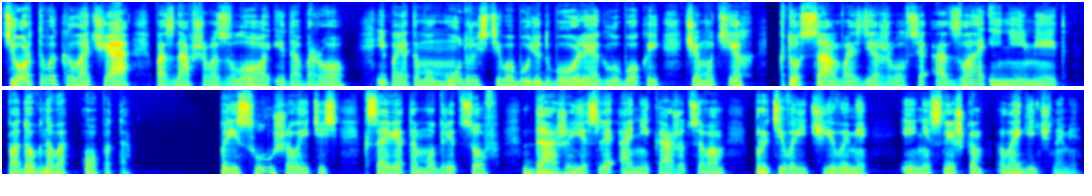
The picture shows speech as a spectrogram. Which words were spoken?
тертого калача, познавшего зло и добро, и поэтому мудрость его будет более глубокой, чем у тех, кто сам воздерживался от зла и не имеет подобного опыта. Прислушивайтесь к советам мудрецов, даже если они кажутся вам противоречивыми и не слишком логичными.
